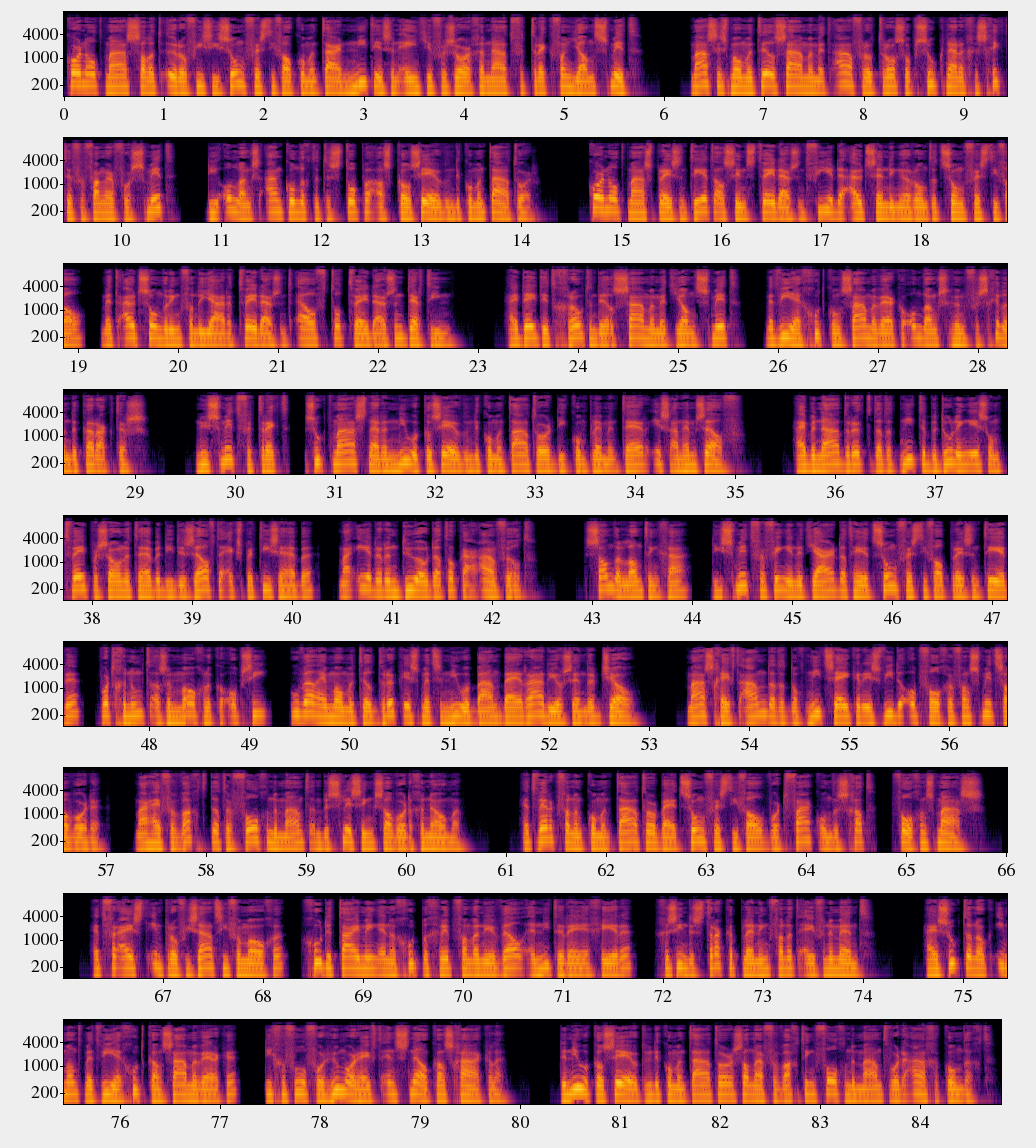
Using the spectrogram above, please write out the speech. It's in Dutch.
Cornold Maas zal het Eurovisie Songfestival commentaar niet in zijn eentje verzorgen na het vertrek van Jan Smit. Maas is momenteel samen met Afrotros op zoek naar een geschikte vervanger voor Smit, die onlangs aankondigde te stoppen als concertende commentator. Cornold Maas presenteert al sinds 2004 de uitzendingen rond het Songfestival, met uitzondering van de jaren 2011 tot 2013. Hij deed dit grotendeels samen met Jan Smit, met wie hij goed kon samenwerken ondanks hun verschillende karakters. Nu Smit vertrekt, zoekt Maas naar een nieuwe concertende commentator die complementair is aan hemzelf. Hij benadrukt dat het niet de bedoeling is om twee personen te hebben die dezelfde expertise hebben, maar eerder een duo dat elkaar aanvult. Sander Lantinga, die Smit verving in het jaar dat hij het Songfestival presenteerde, wordt genoemd als een mogelijke optie, hoewel hij momenteel druk is met zijn nieuwe baan bij radiozender Joe. Maas geeft aan dat het nog niet zeker is wie de opvolger van Smit zal worden, maar hij verwacht dat er volgende maand een beslissing zal worden genomen. Het werk van een commentator bij het Songfestival wordt vaak onderschat, volgens Maas. Het vereist improvisatievermogen, goede timing en een goed begrip van wanneer wel en niet te reageren, gezien de strakke planning van het evenement. Hij zoekt dan ook iemand met wie hij goed kan samenwerken, die gevoel voor humor heeft en snel kan schakelen. De nieuwe Colseo de commentator zal naar verwachting volgende maand worden aangekondigd.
